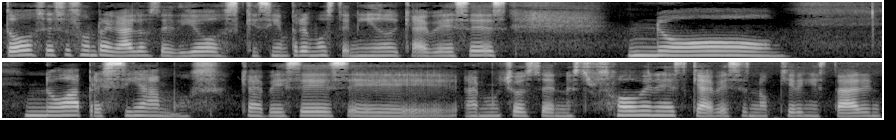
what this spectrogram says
Todos esos son regalos de Dios que siempre hemos tenido y que a veces no, no apreciamos, que a veces eh, hay muchos de nuestros jóvenes que a veces no quieren estar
